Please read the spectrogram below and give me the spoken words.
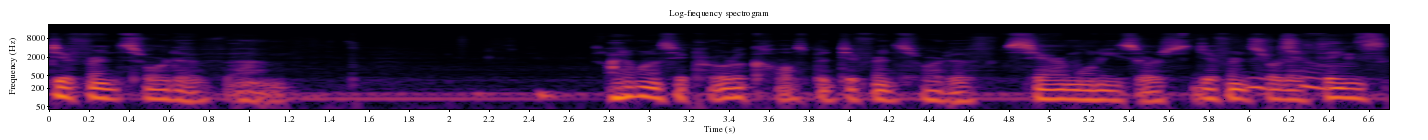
different sort of. Um, I don't want to say protocols, but different sort of ceremonies or different sort of things,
